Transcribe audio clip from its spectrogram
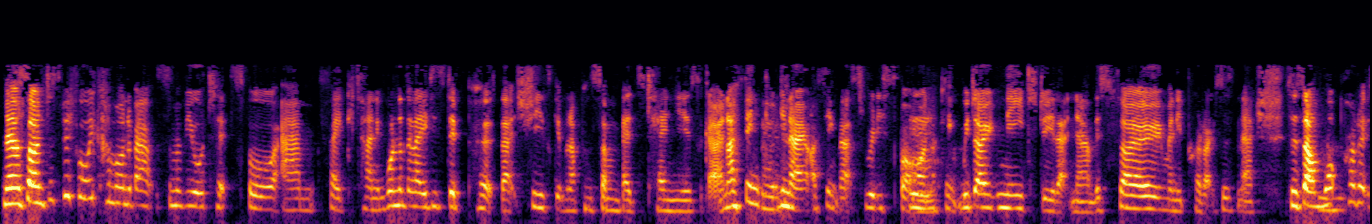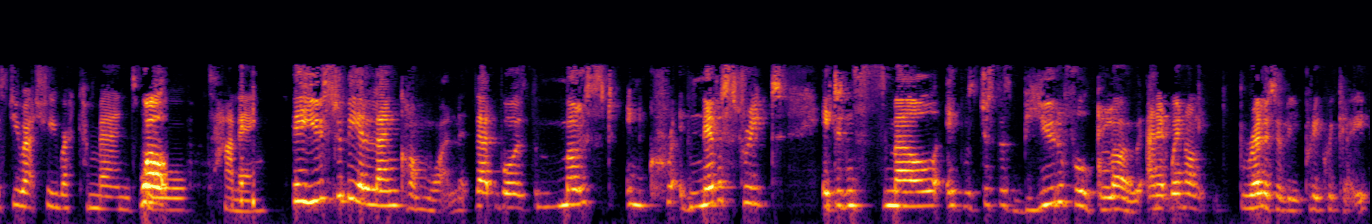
Now, so just before we come on about some of your tips for um, fake tanning, one of the ladies did put that she's given up on sunbeds 10 years ago. And I think, Good. you know, I think that's really spot on. Mm. I think we don't need to do that now. There's so many products, isn't there? So, Zan, what Mm. products do you actually recommend Well- for tanning? There used to be a Lancome one that was the most incredible, never streaked. It didn't smell. It was just this beautiful glow and it went on relatively pretty quickly.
